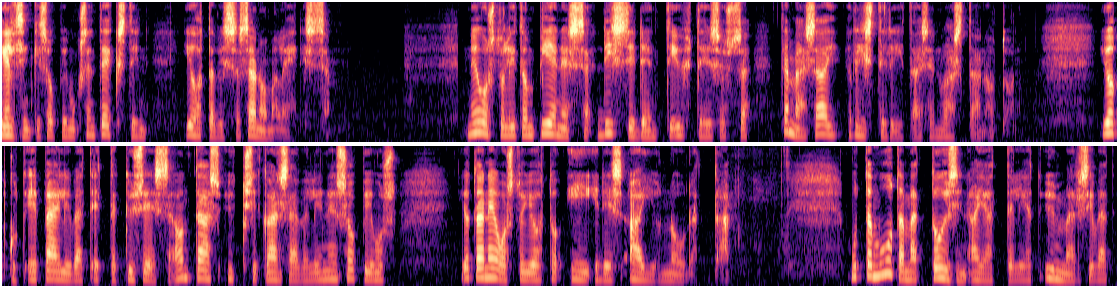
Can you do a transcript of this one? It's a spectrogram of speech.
Helsinki-sopimuksen tekstin johtavissa sanomalehdissä. Neuvostoliiton pienessä dissidenttiyhteisössä tämä sai ristiriitaisen vastaanoton. Jotkut epäilivät, että kyseessä on taas yksi kansainvälinen sopimus, jota neuvostojohto ei edes aio noudattaa. Mutta muutamat toisin ajattelijat ymmärsivät,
